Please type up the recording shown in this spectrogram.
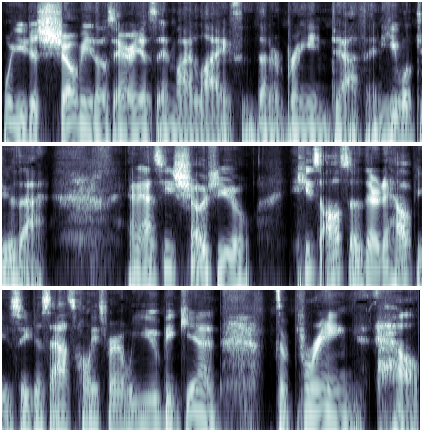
Will you just show me those areas in my life that are bringing death? And he will do that. And as he shows you, he's also there to help you. So you just ask, Holy Spirit, will you begin to bring help?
